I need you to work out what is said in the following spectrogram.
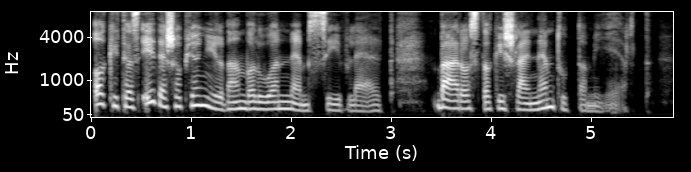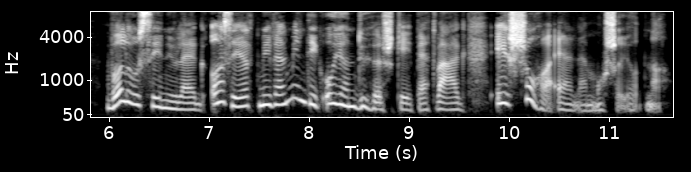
akit az édesapja nyilvánvalóan nem szívlelt, bár azt a kislány nem tudta miért. Valószínűleg azért, mivel mindig olyan dühös képet vág, és soha el nem mosolyodna.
